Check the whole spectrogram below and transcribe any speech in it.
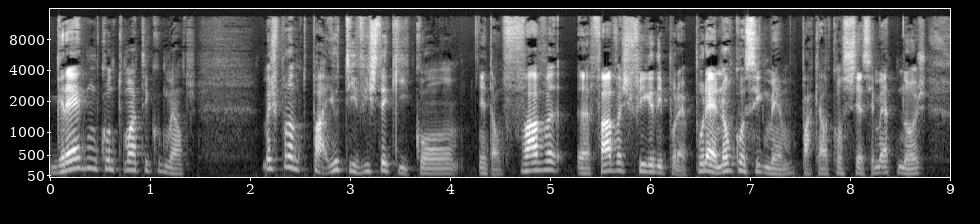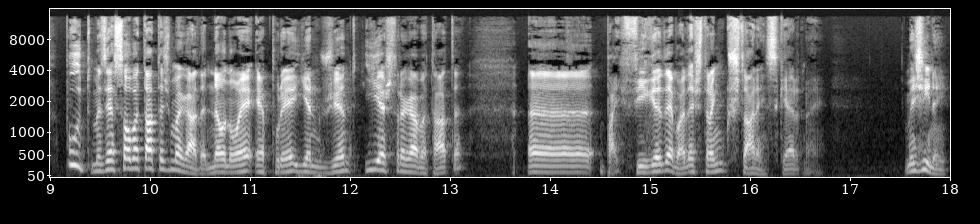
Grego com tomate e cogumelos. Mas pronto, pá, eu tive isto aqui com. Então, fava, uh, favas, fígado e puré. Puré não consigo mesmo, pá, aquela consistência mete nojo. Puto, mas é só batata esmagada. Não, não é, é puré e é nojento e é estragar a batata. Uh, pá, fígado é bem estranho gostarem sequer, não é? Imaginem,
